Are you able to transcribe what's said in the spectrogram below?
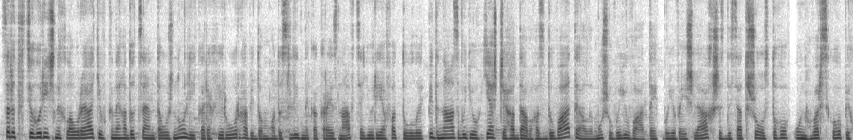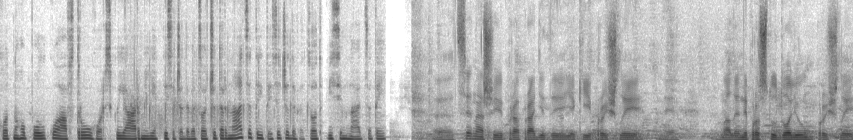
Серед цьогорічних лауреатів книга доцента УЖНУ, лікаря-хірурга, відомого дослідника краєзнавця Юрія Фатули під назвою Я ще гадав газдувати, але мушу воювати. Бойовий шлях 66-го унгварського піхотного полку Австро-Угорської армії 1914-1918. Е, Це наші прапрадіди, які пройшли, е, мали непросту долю, пройшли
